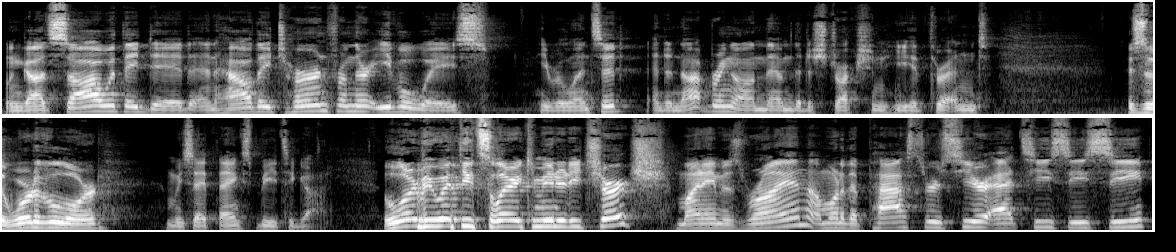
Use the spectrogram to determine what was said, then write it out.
When God saw what they did and how they turned from their evil ways, he relented and did not bring on them the destruction he had threatened. This is the word of the Lord, and we say thanks be to God. The Lord be with you, Tulare Community Church. My name is Ryan. I'm one of the pastors here at TCC.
